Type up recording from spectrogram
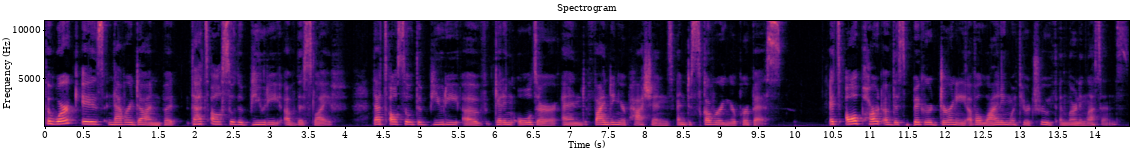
The work is never done, but that's also the beauty of this life. That's also the beauty of getting older and finding your passions and discovering your purpose. It's all part of this bigger journey of aligning with your truth and learning lessons.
